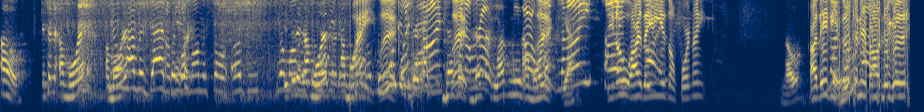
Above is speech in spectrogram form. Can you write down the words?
Oh, isn't it Amor? Amor? You don't have a dad, but your mom is so ugly. Your Isn't mom is so Amor? ugly. Amor? Wait, Ugly. Lick. What's Doesn't- mine? Doesn't, Lick. doesn't love mean Amor? what's Yeah. Do you know who Our Lady is on Fortnite? No. Our Lady is nothing about nigga.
